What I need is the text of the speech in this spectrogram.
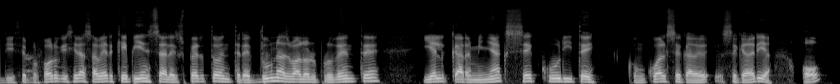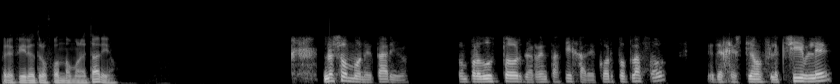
dice, por favor, quisiera saber qué piensa el experto entre Dunas Valor Prudente y el Carmignac Securité. ¿Con cuál se, quedaría? ¿O prefiere otro fondo monetario? No son monetarios, son productos de renta fija de corto plazo, de gestión flexible,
